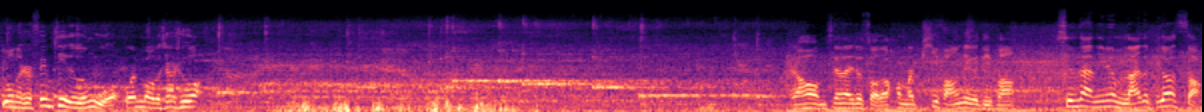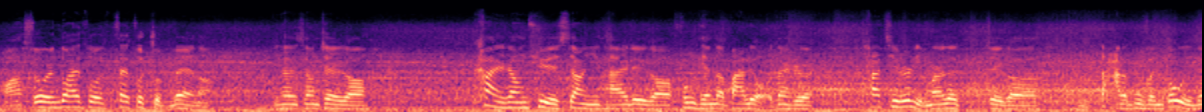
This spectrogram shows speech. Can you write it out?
用的是 50T 的轮毂，Brembo 的刹车。然后我们现在就走到后面批房这个地方。现在呢，因为我们来的比较早啊，所有人都还做在做准备呢。你看，像这个，看上去像一台这个丰田的八六，但是它其实里面的这个大的部分都已经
